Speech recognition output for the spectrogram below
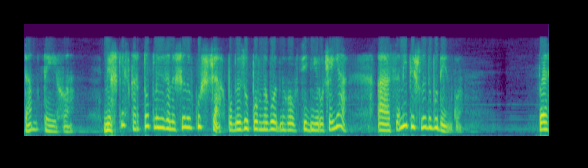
там тихо. Мішки з картоплею залишили в кущах поблизу повноводного в ці дні ручая, а самі пішли до будинку. Пес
